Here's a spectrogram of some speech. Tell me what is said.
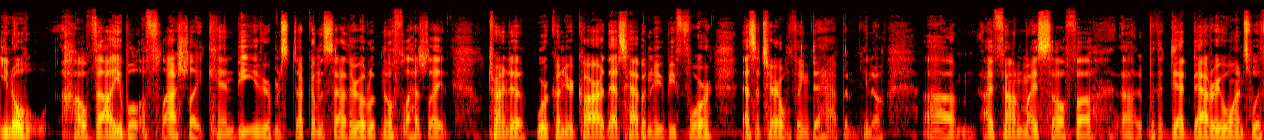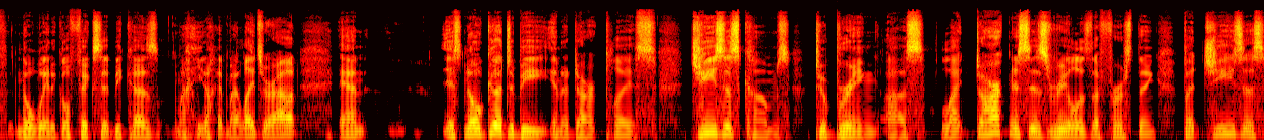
you know how valuable a flashlight can be. Have you ever been stuck on the side of the road with no flashlight, trying to work on your car? That's happened to me before. That's a terrible thing to happen. You know, um, I found myself uh, uh, with a dead battery once, with no way to go fix it because my, you know my lights are out, and it's no good to be in a dark place. Jesus comes to bring us light. Darkness is real, is the first thing, but Jesus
